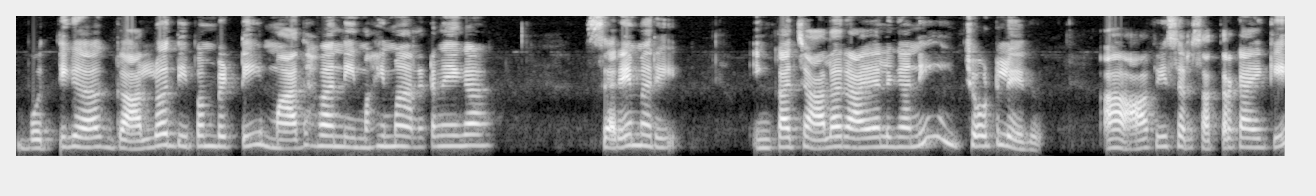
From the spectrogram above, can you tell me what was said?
బొత్తిగా గాల్లో దీపం పెట్టి మాధవాన్ని మహిమ అనటమేగా? సరే మరి ఇంకా చాలా రాయాలి కానీ చోటు లేదు. ఆ ఆఫీసర్ సత్రకాయకి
